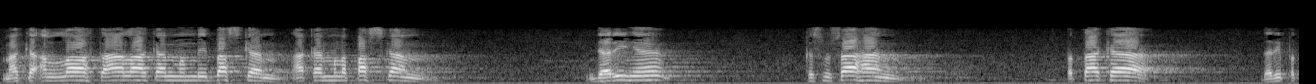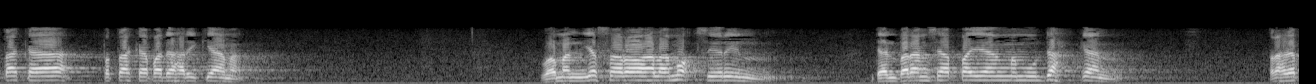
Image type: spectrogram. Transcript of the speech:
Maka Allah taala akan membebaskan akan melepaskan darinya kesusahan petaka dari petaka petaka pada hari kiamat. Wa man yassara ala mu'sirin dan barang siapa yang memudahkan terhadap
